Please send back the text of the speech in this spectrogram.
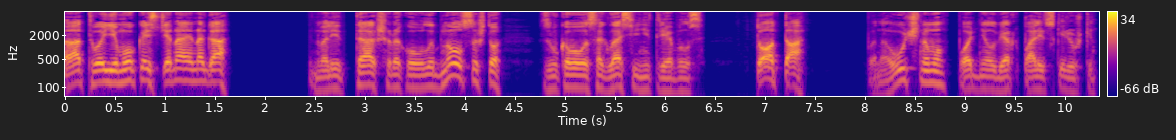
А твоему костяная нога? Инвалид так широко улыбнулся, что звукового согласия не требовалось. То-то! По-научному поднял вверх палец Кирюшкин.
